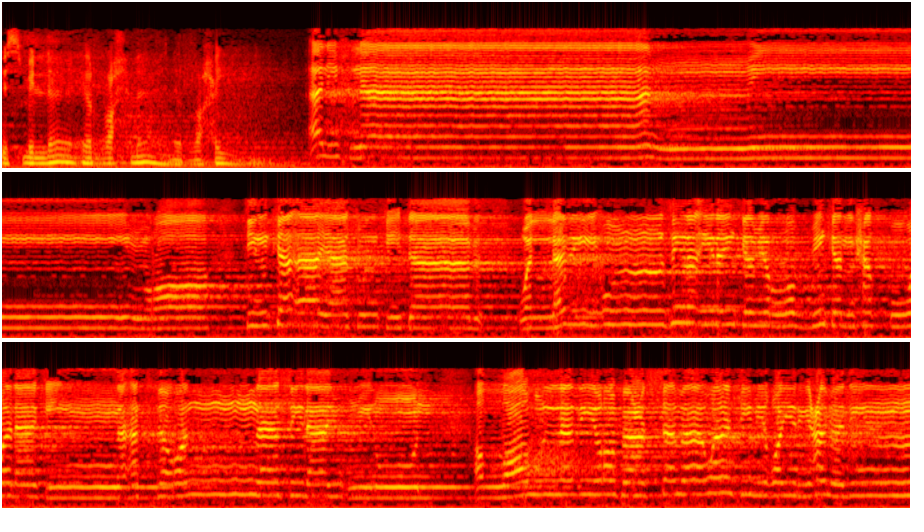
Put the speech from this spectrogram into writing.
بسم الله الرحمن الرحيم. ألف لام را. تلك آيات الكتاب والذي أنزل إليك من ربك الحق ولكن أكثر الناس لا يؤمنون. الله الذي رفع السماوات بغير عمد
